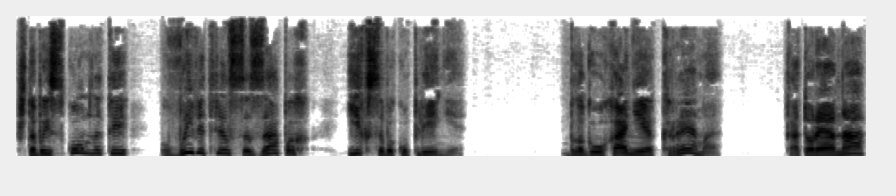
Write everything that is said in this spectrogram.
чтобы из комнаты выветрился запах их совокупления, благоухание крема, которое она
